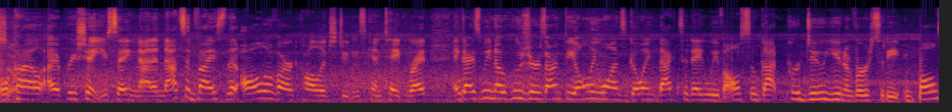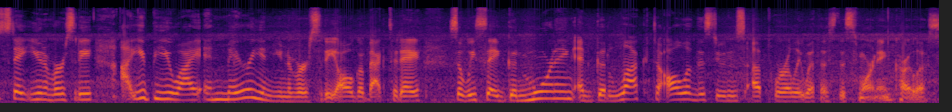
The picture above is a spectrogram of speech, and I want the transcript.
Well, Kyle, I appreciate you saying that, and that's advice that all of our college students can take, right? And guys, we know Hoosiers aren't the only ones going back today. We've also got Purdue University, Ball State University, IUPUI, and Marian University all go back today. So we say good morning and good luck to all of the students up early with us this morning. Carlos.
